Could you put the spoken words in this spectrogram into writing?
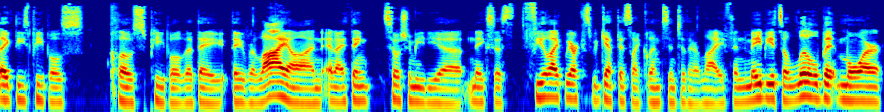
like these people's close people that they they rely on and i think social media makes us feel like we are because we get this like glimpse into their life and maybe it's a little bit more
